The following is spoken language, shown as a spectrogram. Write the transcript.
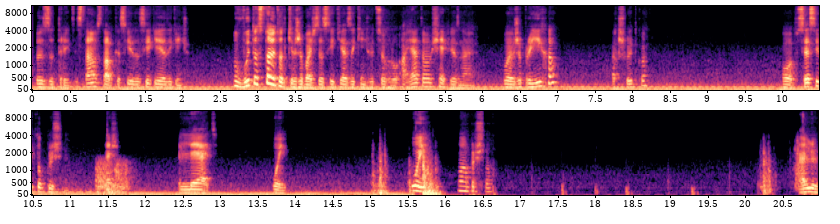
хтось за 30. Ставимо ставки, за скільки я закінчу. Ну, ви то 100% вже бачите, за скільки я закінчу цю гру, а я то взагалі фіг знаю. Ой, я вже приїхав? Так швидко. О, все світло включено. Знаєш? Блять. Ой. Ой, мама прийшла. Алло.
